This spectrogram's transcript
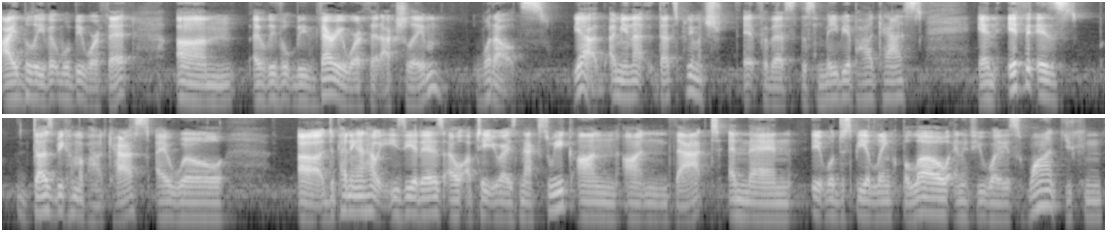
I believe it will be worth it. Um, I believe it will be very worth it actually. What else? Yeah, I mean that that's pretty much it for this. This may be a podcast, and if it is does become a podcast, I will. Uh, depending on how easy it is, I will update you guys next week on on that, and then it will just be a link below. And if you guys want, you can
